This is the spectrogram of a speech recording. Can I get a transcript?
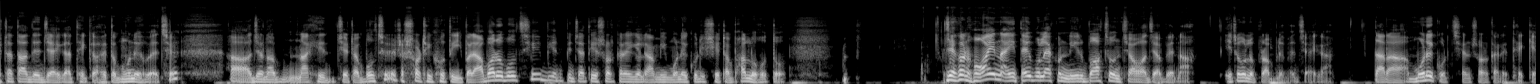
এটা তাদের জায়গা থেকে হয়তো মনে হয়েছে। জনাব নাহিদ যেটা বলছেন এটা সঠিক হতেই পারে। আবারও বলছি, বিএনপি জাতীয় সরকারে গেলে আমি মনে করি সেটা ভালো হতো। যে এখন হয় নাই তাই বলে এখন নির্বাচন চাওয়া যাবে না। এটা হলো প্রবলেমের জায়গা। তারা মনে করছেন সরকারের থেকে।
